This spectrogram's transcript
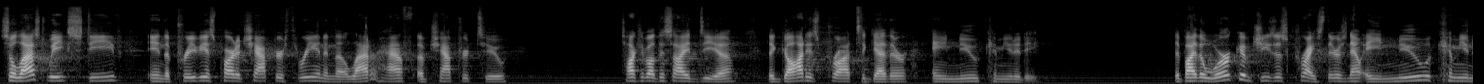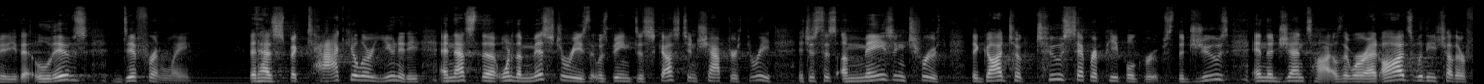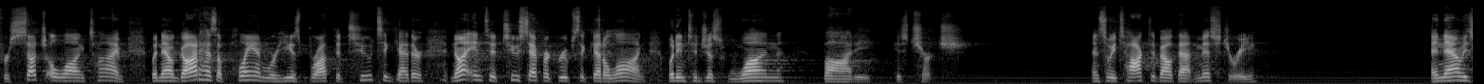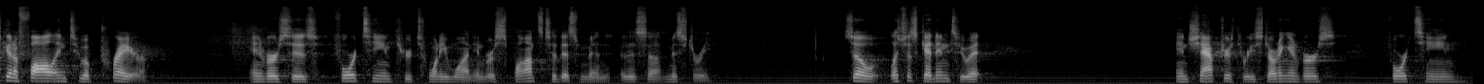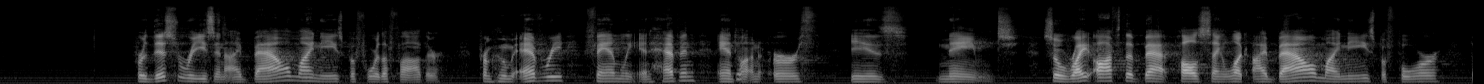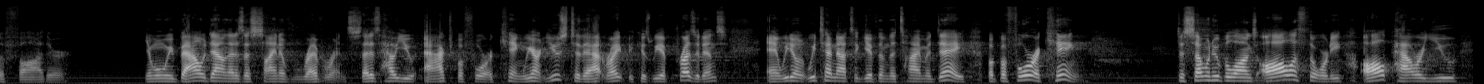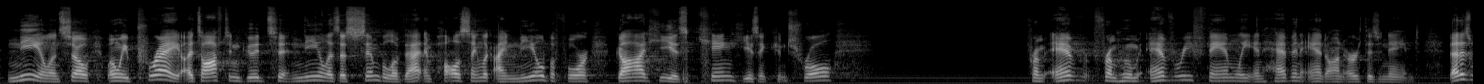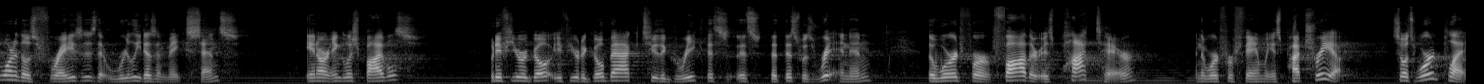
So last week, Steve, in the previous part of chapter 3 and in the latter half of chapter 2, talked about this idea that God has brought together a new community. That by the work of Jesus Christ, there is now a new community that lives differently that has spectacular unity. And that's the, one of the mysteries that was being discussed in chapter 3. It's just this amazing truth that God took two separate people groups, the Jews and the Gentiles, that were at odds with each other for such a long time. But now God has a plan where He has brought the two together, not into two separate groups that get along, but into just one body, His church. And so He talked about that mystery. And now He's going to fall into a prayer in verses 14 through 21 in response to this, min, this uh, mystery. So let's just get into it. In chapter 3, starting in verse 14, for this reason I bow my knees before the Father, from whom every family in heaven and on earth is named. So, right off the bat, Paul's saying, Look, I bow my knees before the Father. Know, when we bow down, that is a sign of reverence. That is how you act before a king. We aren't used to that, right? Because we have presidents and we, don't, we tend not to give them the time of day. But before a king, to someone who belongs all authority, all power, you kneel. And so when we pray, it's often good to kneel as a symbol of that. And Paul is saying, Look, I kneel before God. He is king, He is in control from, ev- from whom every family in heaven and on earth is named. That is one of those phrases that really doesn't make sense in our English Bibles. But if you were, go, if you were to go back to the Greek this, this, that this was written in, the word for father is pater, and the word for family is patria. So it's wordplay.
